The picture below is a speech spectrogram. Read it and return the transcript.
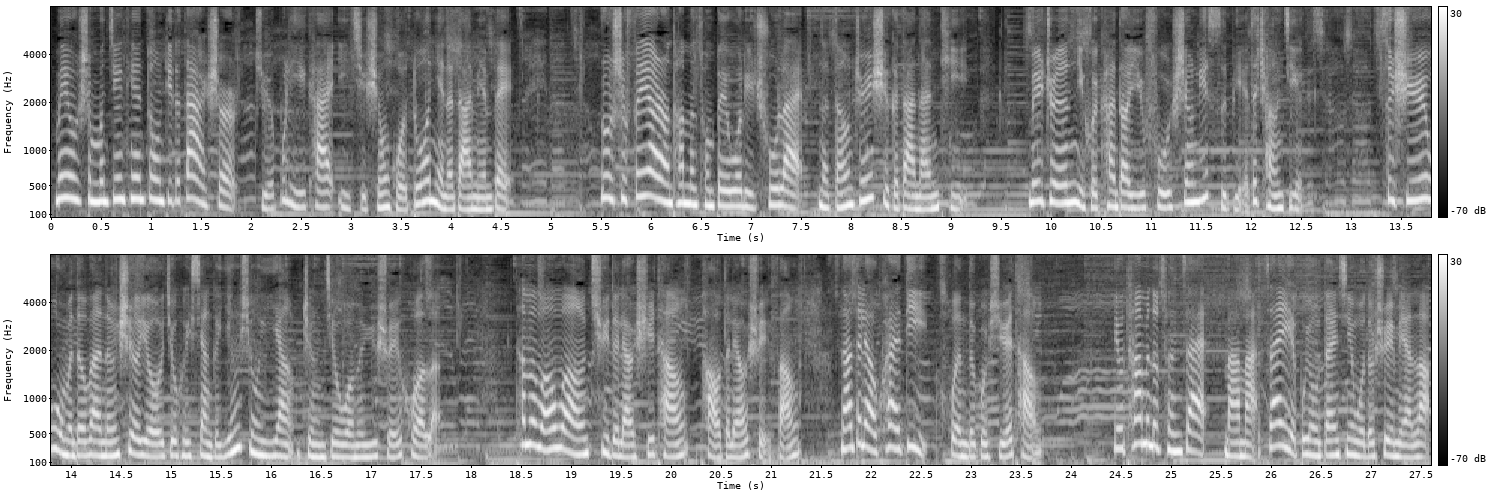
没有什么惊天动地的大事儿，绝不离开一起生活多年的大棉被。若是非要让他们从被窝里出来，那当真是个大难题。没准你会看到一副生离死别的场景。此时，我们的万能舍友就会像个英雄一样拯救我们于水火了。他们往往去得了食堂，跑得了水房，拿得了快递，混得过学堂。有他们的存在，妈妈再也不用担心我的睡眠了。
